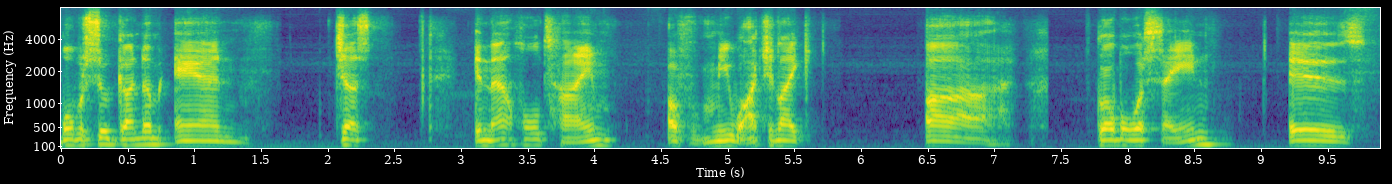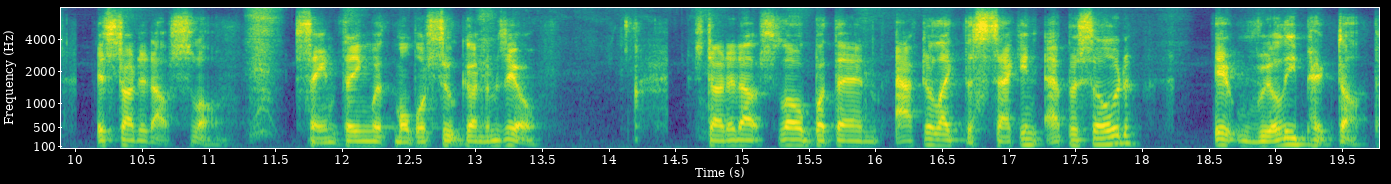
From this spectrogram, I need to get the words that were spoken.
Mobile Suit Gundam, and just in that whole time of me watching, like, uh, Global was saying, is it started out slow. Same thing with Mobile Suit Gundam Zero. Started out slow, but then after like the second episode, it really picked up.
